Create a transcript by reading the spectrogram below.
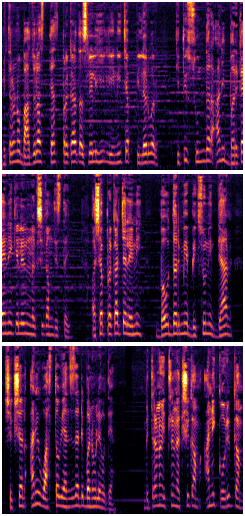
मित्रांनो बाजूलाच त्याच प्रकारात असलेली ही लेणीच्या पिलरवर किती सुंदर आणि भरकाईने केलेले नक्षीकाम दिसते अशा प्रकारच्या लेणी बौद्धधर्मीय भिक्षूंनी ध्यान शिक्षण आणि वास्तव यांच्यासाठी बनवल्या होत्या. मित्रांनो इथलं नक्षीकाम आणि कोरीवकाम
